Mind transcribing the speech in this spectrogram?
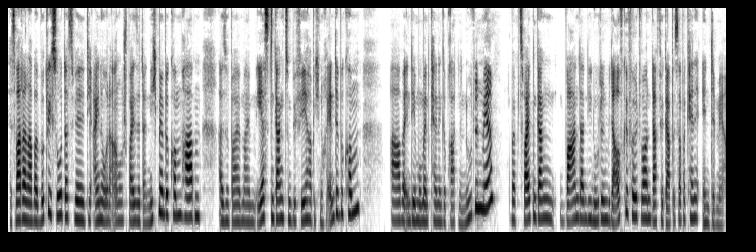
Es war dann aber wirklich so, dass wir die eine oder andere Speise dann nicht mehr bekommen haben. Also bei meinem ersten Gang zum Buffet habe ich noch Ente bekommen, aber in dem Moment keine gebratenen Nudeln mehr. Beim zweiten Gang waren dann die Nudeln wieder aufgefüllt worden, dafür gab es aber keine Ente mehr.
